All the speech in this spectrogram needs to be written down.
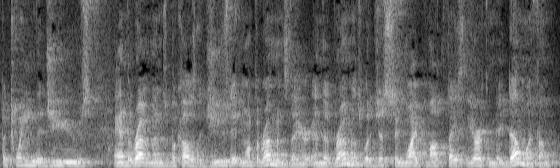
between the Jews and the Romans because the Jews didn't want the Romans there, and the Romans would have just soon wiped them off the face of the earth and be done with them.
